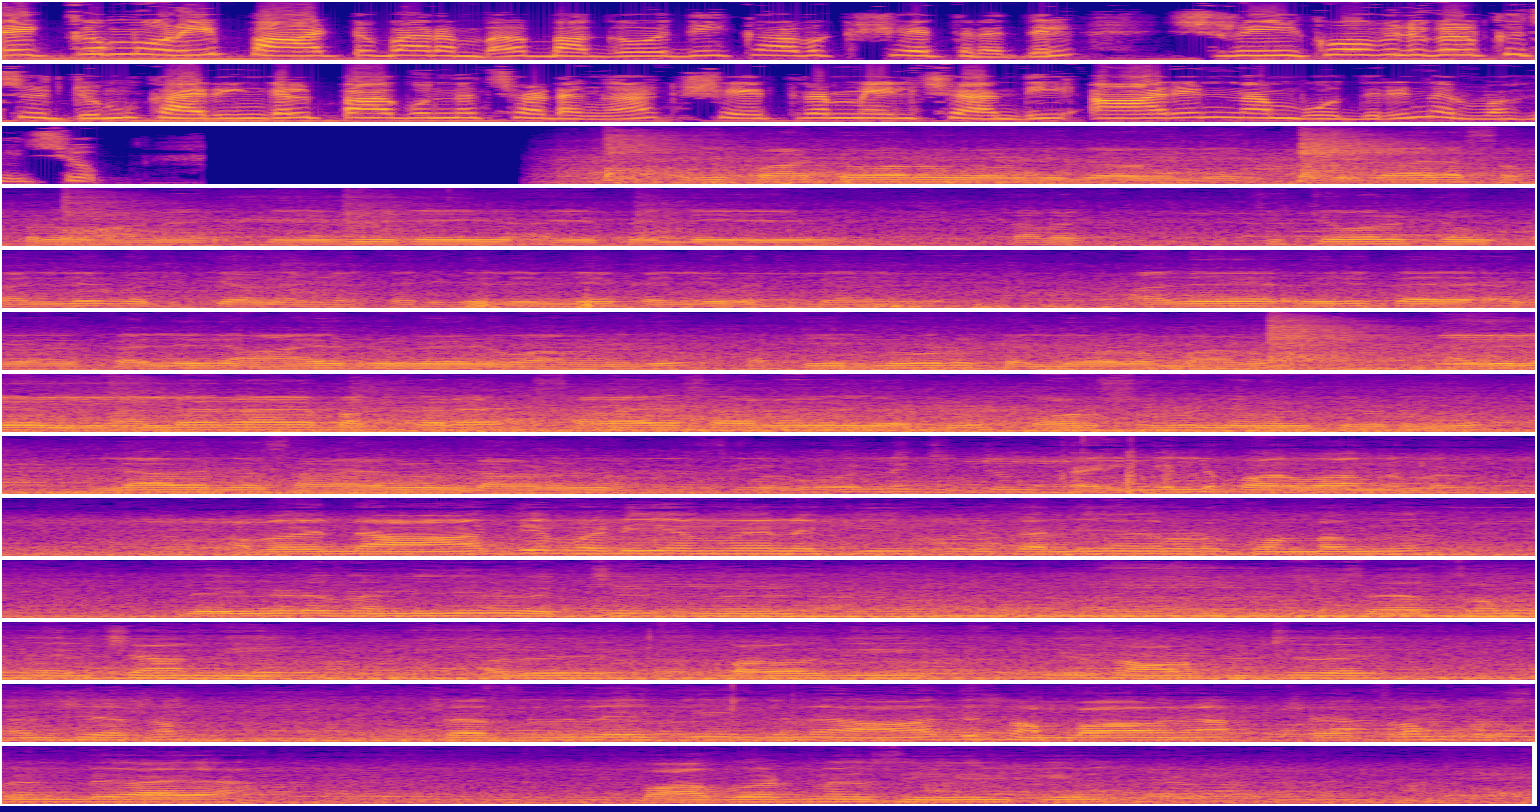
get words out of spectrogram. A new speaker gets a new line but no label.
തെക്കുമുറി പാട്ടുപറമ്പ് ഭഗവതികാവ് ക്ഷേത്രത്തിൽ ശ്രീകോവിലുകൾക്ക് ചുറ്റും കരിങ്കൽ പാകുന്ന ചടങ്ങ് ക്ഷേത്രം മേൽശാന്തി ആര്യൻ നമ്പൂതിരി നിർവഹിച്ചു.
ഈ പാട്ടുപാറ ഭൗതികാവിലെ പ്രതികാല സ്വപ്നമാണ് ദേവിയുടെയും അയ്യപ്പന്റെയും തറ ചുറ്റോററ്റും കല്ല് പതിക്കാന്നുണ്ട്. കരികല്ലിന്റെ കല്ല് പതിക്കുക എന്നുള്ളത് അത് ഒരു കല്ലിന് ആയിരം രൂപയാണ് വാങ്ങുന്നത്. പത്ത് ഇരുന്നൂറ് കല്ലുകളും വേണം. അതിൽ നല്ലവരായ ഭക്തരെ സഹായ സഹകരണങ്ങൾ കേട്ടു കോൺസ്റ്റബിൾ ഞങ്ങൾ തേടുന്നു. എല്ലാവരുടെ സഹായങ്ങളും ഉണ്ടാകണമെന്ന്
ശ്രീകോവിലിന് ചുറ്റും കരിങ്കല്ല് പോകാമെന്നുള്ളത് അപ്പോൾ അതിന്റെ ആദ്യ പടി എന്ന നിലയ്ക്ക് ഒരു കല്ല് ഞങ്ങളിവിടെ കൊണ്ടുവന്ന് ദേവിയുടെ സന്നിധിയിൽ വെച്ച് ഇന്ന് ക്ഷേത്രം മേൽശാന്തി അത് ഭഗവതിക്ക് സമർപ്പിച്ചത്. അതിനുശേഷം ക്ഷേത്രത്തിലേക്ക് ഇതിന് ആദ്യ സംഭാവന ക്ഷേത്രം പ്രസിഡന്റായ ബാബുവേട്ടനെ സ്വീകരിക്കുകയും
